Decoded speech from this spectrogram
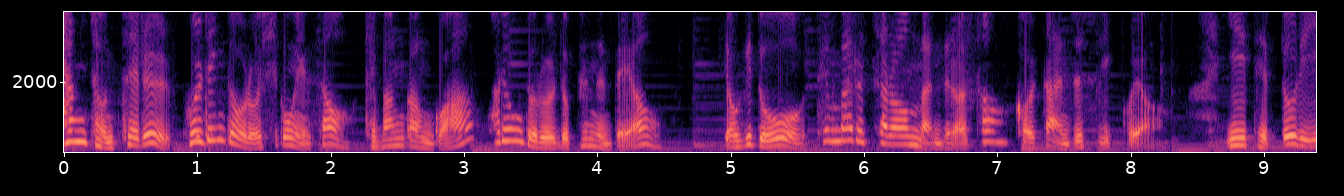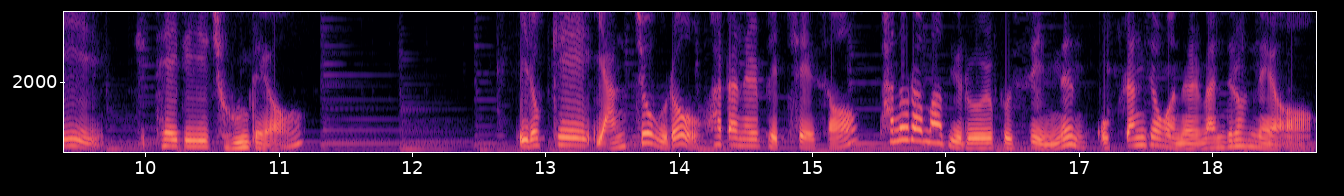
창 전체를 폴딩도어로 시공해서 개방감과 활용도를 높였는데요. 여기도 텐마르처럼 만들어서 걸터 앉을 수 있고요. 이 대돌이 디테일이 좋은데요. 이렇게 양쪽으로 화단을 배치해서 파노라마 뷰를 볼 수 있는 옥상 정원을 만들었네요.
